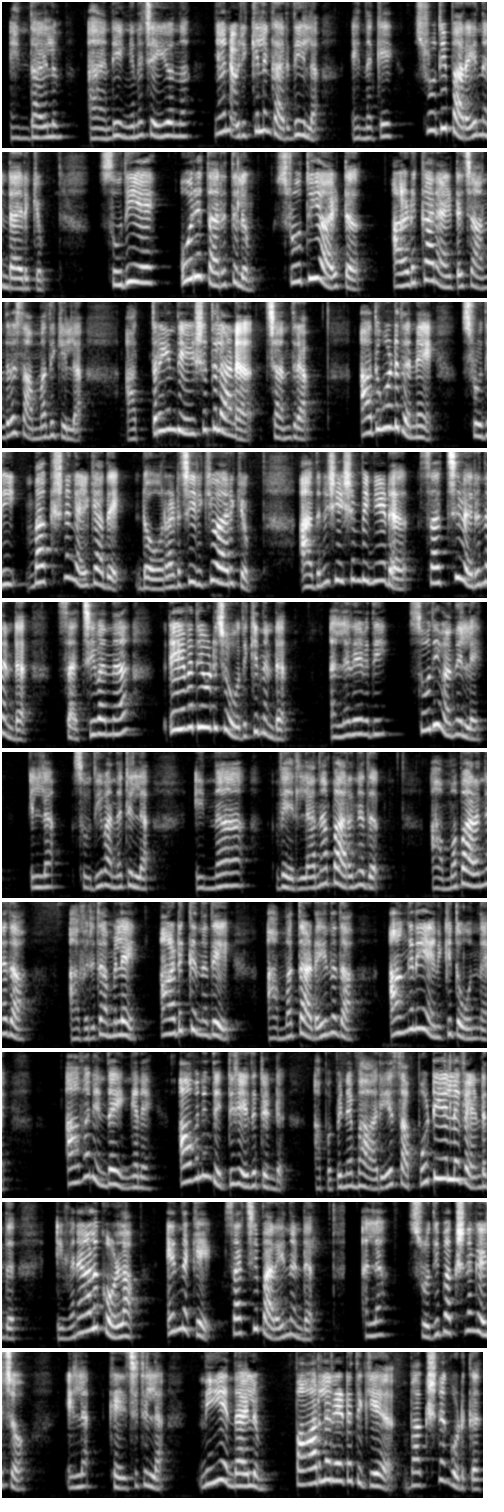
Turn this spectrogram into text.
എന്തായാലും ആന്റി ഇങ്ങനെ ചെയ്യുമെന്ന് ഞാൻ ഒരിക്കലും കരുതിയില്ല എന്നൊക്കെ ശ്രുതി പറയുന്നുണ്ടായിരിക്കും. ശ്രുതിയെ ഒരു തരത്തിലും ശ്രുതിയായിട്ട് അടുക്കാനായിട്ട് ചന്ദ്ര സമ്മതിക്കില്ല. അത്രയും ദേഷ്യത്തിലാണ് ചന്ദ്ര. അതുകൊണ്ട് തന്നെ ശ്രുതി ഭക്ഷണം കഴിക്കാതെ ഡോറടച്ചിരിക്കുമായിരിക്കും അതിനുശേഷം പിന്നീട് സച്ചി വരുന്നുണ്ട്. സച്ചി വന്ന് രേവതിയോട് ചോദിക്കുന്നുണ്ട്. അല്ല രേവതി ശ്രുതി വന്നില്ലേ? ഇല്ല ശ്രുതി വന്നിട്ടില്ല. ഇന്ന് വരില്ലാന്നാ പറഞ്ഞത്. അമ്മ പറഞ്ഞതാ. അവർ തമ്മിലെ അടുക്കുന്നതേ. അമ്മ തടയുന്നതാ. അങ്ങനെ എനിക്ക് തോന്നുന്നേ. അവൻ എന്താ ഇങ്ങനെ? അവനും തെറ്റ് ചെയ്തിട്ടുണ്ട്. അപ്പൊ പിന്നെ ഭാര്യയെ സപ്പോർട്ട് ചെയ്യല്ലേ വേണ്ടത്? ഇവനാൾ കൊള്ളാം. എന്നൊക്കെ സച്ചി പറയുന്നുണ്ട്. അല്ല ശ്രുതി ഭക്ഷണം കഴിച്ചോ? ഇല്ല കഴിച്ചിട്ടില്ല. നീ എന്തായാലും പാർലറേട്ടത്തേക്ക് ഭക്ഷണം കൊടുക്ക്.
